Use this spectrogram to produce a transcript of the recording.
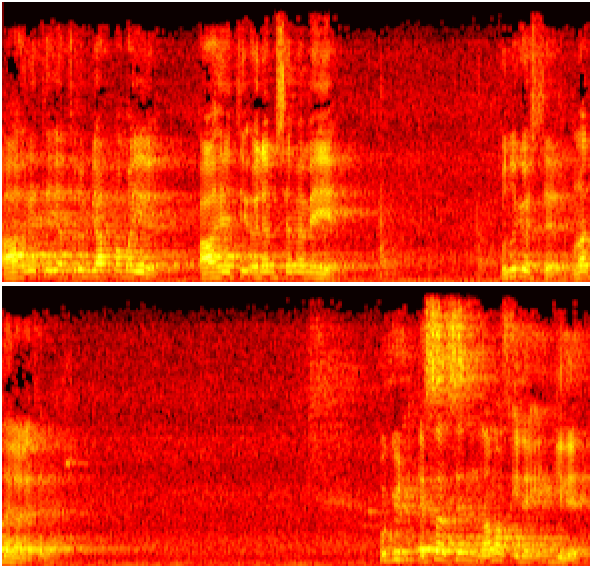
ahirete yatırım yapmamayı, ahireti önemsememeyi bunu gösterir, buna delalet eder. Bugün esasen namaz ile ilgili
